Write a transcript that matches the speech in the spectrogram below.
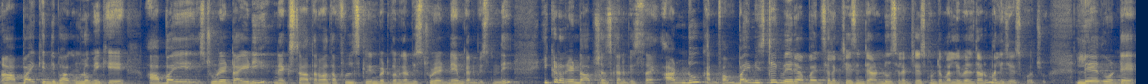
ఆ అబ్బాయి కింది భాగంలో మీకు ఆ అబ్బాయి స్టూడెంట్ ఐడి నెక్స్ట్ ఆ తర్వాత ఫుల్ స్క్రీన్ పెట్టుకొని కనిపి స్టూడెంట్ నేమ్ కనిపిస్తుంది. ఇక్కడ రెండు ఆప్షన్స్ కనిపిస్తాయి. అండు కన్ఫర్మ్ బై మిస్టేక్ వేరే అబ్బాయిని సెలెక్ట్ చేసింటే అండు సెలెక్ట్ చేసుకుంటే మళ్ళీ వెళ్తాడు మళ్ళీ చేసుకోవచ్చు. లేదు అంటే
